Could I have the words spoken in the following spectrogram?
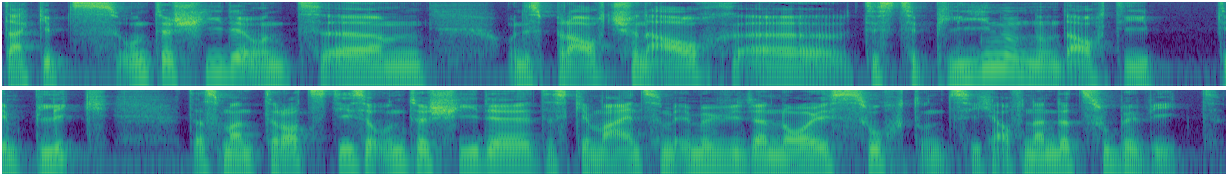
Da gibt es Unterschiede und, ähm, und es braucht schon auch äh, Disziplin und, und auch die, den Blick, dass man trotz dieser Unterschiede das gemeinsam immer wieder neu sucht und sich aufeinander zubewegt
